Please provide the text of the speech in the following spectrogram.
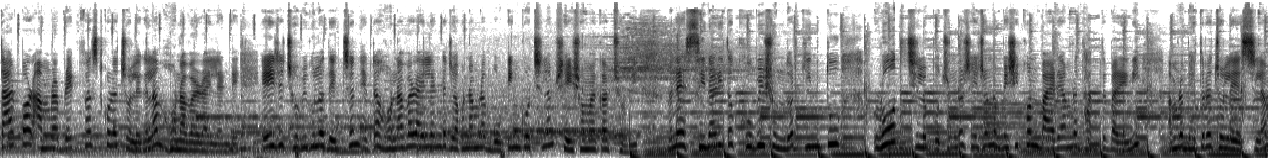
তারপর আমরা ব্রেকফাস্ট করে চলে গেলাম হোনাভার আইল্যান্ডে এই যে ছবিগুলো দেখছেন, এটা হোনাভার আইল্যান্ডে যখন আমরা বোটিং করছিলাম, সেই সময়কার ছবি। মানে সিনারি তো খুবই সুন্দর, কিন্তু রোদ ছিল প্রচণ্ড, সেই জন্য বেশিক্ষণ বাইরে আমরা থাকতে পারিনি। আমরা ভেতরে চলে এসেছিলাম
